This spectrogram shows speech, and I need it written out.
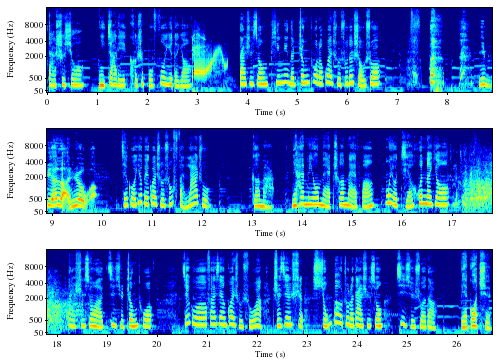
大师兄，你家里可是不富裕的哟。”大师兄拼命地挣脱了怪叔叔的手，说：“ 你别拦着我。”结果又被怪叔叔反拉住：“哥们儿，你还没有买车买房，木有结婚呢哟。”大师兄啊，继续挣脱，结果发现怪叔叔啊，直接是熊抱住了大师兄，继续说道：“别过去，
